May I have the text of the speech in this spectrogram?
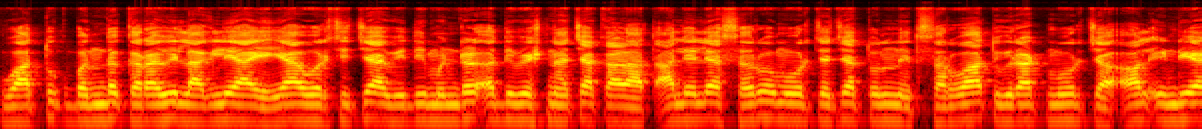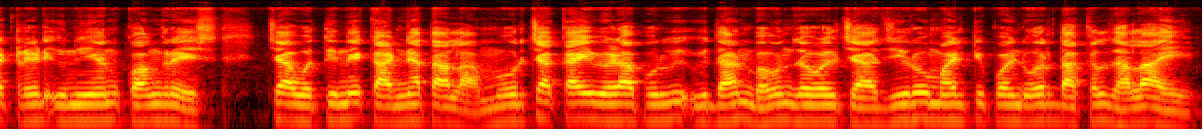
वाहतूक बंद करावी लागली आहे. या वर्षीच्या विधिमंडळ अधिवेशनाच्या काळात आलेल्या सर्व मोर्चाच्या तुलनेत सर्वात विराट मोर्चा ऑल इंडिया ट्रेड युनियन काँग्रेसच्या वतीने काढण्यात आला. मोर्चा काही वेळापूर्वी विधान भवनजवळच्या झिरो माईल टी पॉईंटवर दाखल झाला आहे.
